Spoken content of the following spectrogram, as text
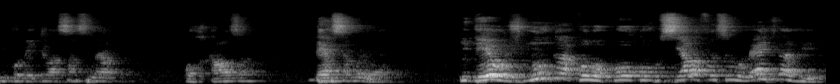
e cometeu assassinato por causa dessa mulher. E Deus nunca a colocou como se ela fosse mulher de Davi,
